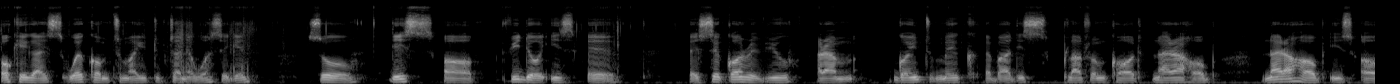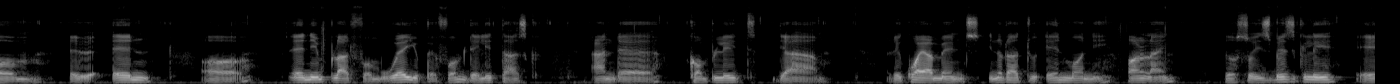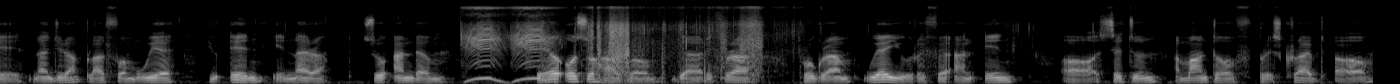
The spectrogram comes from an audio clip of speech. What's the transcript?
okay guys welcome to my youtube channel once again. So this uh video is a a second review that i'm going to make about this platform called naira hub. Naira hub is um an uh earning platform where you perform daily tasks and uh, complete their requirements in order to earn money online. So, so it's basically a nigerian platform where you earn in naira. So and um, they also have um, their referral program where you refer and earn a uh, certain amount of prescribed uh,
